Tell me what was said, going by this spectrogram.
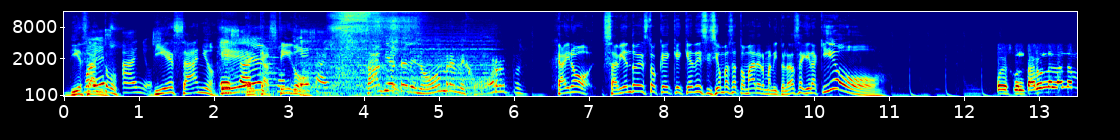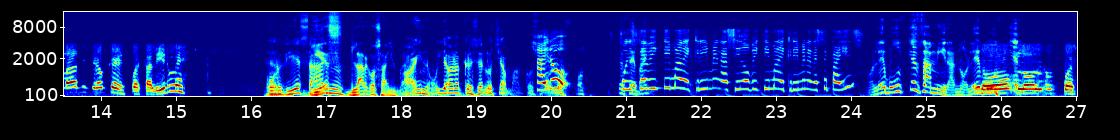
10 10 años. años. 10 años. Exacto, El son castigo. 10 años. Cámbiate de nombre mejor. Pues. Jairo, sabiendo esto, ¿qué, qué, qué decisión vas a tomar, hermanito? ¿Le vas a seguir aquí o...? Pues juntar una lana más y creo que pues salirme. Por 10 años. 10 largos años. Ay, no, ya van a crecer los chamacos. Jairo, ¿fuiste víctima de crimen? ¿Has sido víctima de crimen en este país? No le busques, Amira, no le No, busques. no, no, pues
